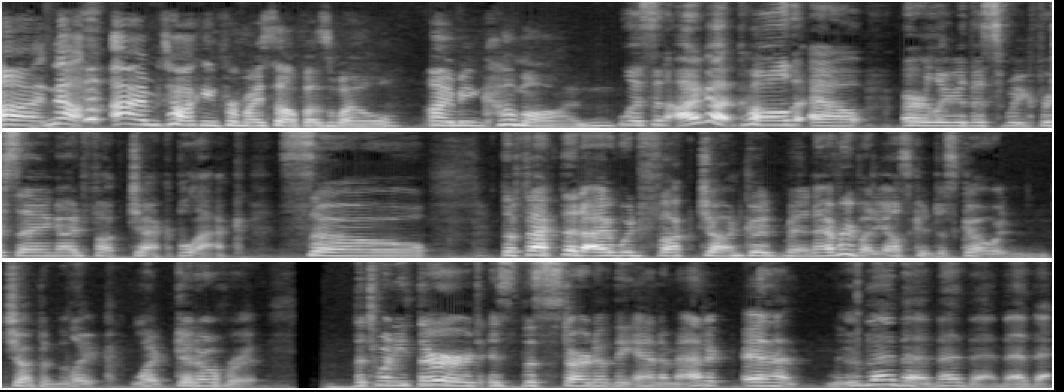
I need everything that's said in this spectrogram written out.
Uh, no, I'm talking for myself as well. I mean, come on. Listen, I got called out earlier this week for saying I'd fuck Jack Black. So, the fact that I would fuck John Goodman, everybody else can just go and jump in the lake. Like, get over it. The 23rd is the start of the animatic. And blah, blah, blah, blah, blah, blah.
